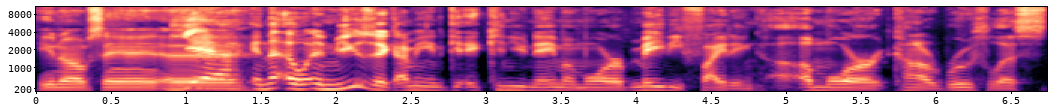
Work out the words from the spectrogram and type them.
you know what I'm saying? Uh, yeah, and that, oh, in music, I mean, c- can you name a more maybe fighting a- a more kind of ruthless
